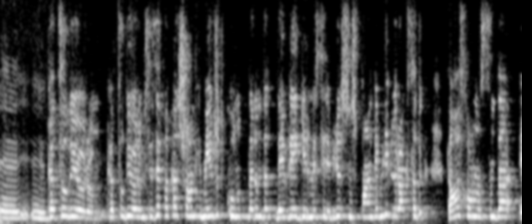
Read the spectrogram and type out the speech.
e, Katılıyorum, katılıyorum size fakat şu anki mevcut konutların da devreye girmesiyle biliyorsunuz pandemide bir duraksadık. Daha sonrasında e,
